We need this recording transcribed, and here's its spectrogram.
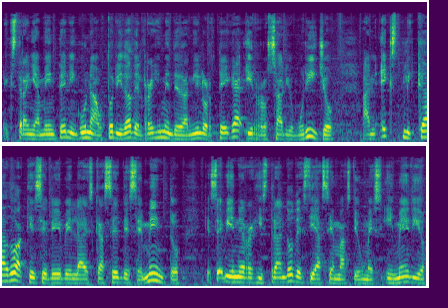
Extrañamente, ninguna autoridad del régimen de Daniel Ortega y Rosario Murillo han explicado a qué se debe la escasez de cemento que se viene registrando desde hace más de un mes y medio.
